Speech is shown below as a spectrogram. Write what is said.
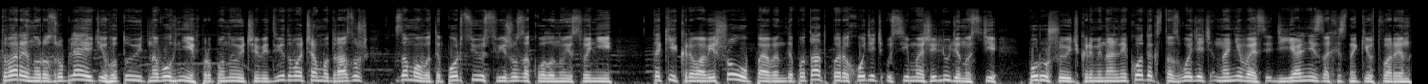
тварину розробляють і готують на вогні, пропонуючи відвідувачам одразу ж замовити порцію свіжо заколеної свині. Такі криваві шоу, певен депутат, переходять усі межі людяності, порушують кримінальний кодекс та зводять на нівець діяльність захисників тварин.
